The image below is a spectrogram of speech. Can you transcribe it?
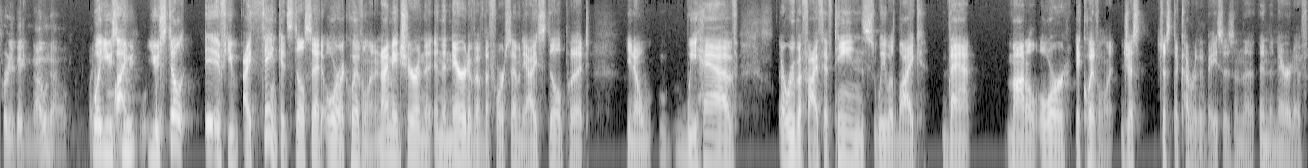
pretty big no no. well, you, Right. you you still if you I think it still said or equivalent, and I made sure in the in the narrative of the 470, I still put, you know, we have Aruba 515s. We would like that model or equivalent, just just to cover the bases in the in the narrative.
